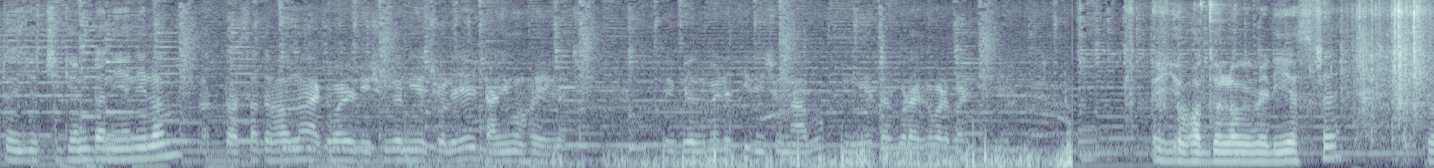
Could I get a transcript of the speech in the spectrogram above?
তো এই যে চিকেনটা নিয়ে নিলাম আর তার সাথে ভাবলাম একেবারে রিসুকে নিয়ে চলে যাই টাইমও হয়ে গেছে। তুই বেল মেরেছি রিসু নাবুক নিয়ে তারপর একেবারে বাড়ি এই যে ভদ্রলোক বেরিয়ে এসছে। তো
